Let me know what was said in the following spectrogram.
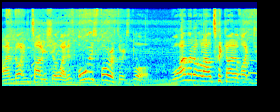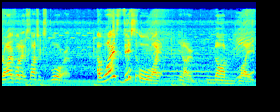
I'm not entirely sure why. There's all this forest to explore. Why am I not allowed to kind of, like, drive on it slash explore it? And why is this all, like, you know, non, like...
